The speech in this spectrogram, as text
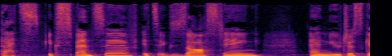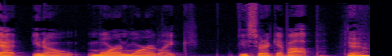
That's expensive, it's exhausting, and you just get, you know, more and more like you sort of give up. yeah.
